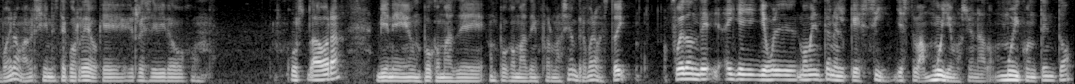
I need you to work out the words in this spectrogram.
bueno, a ver si en este correo que he recibido justo ahora viene un poco más de un poco más de información, pero bueno, estoy fue donde llegó el momento en el que sí, ya estaba muy emocionado, muy contento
